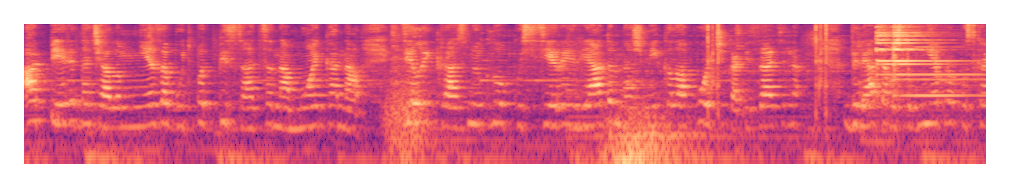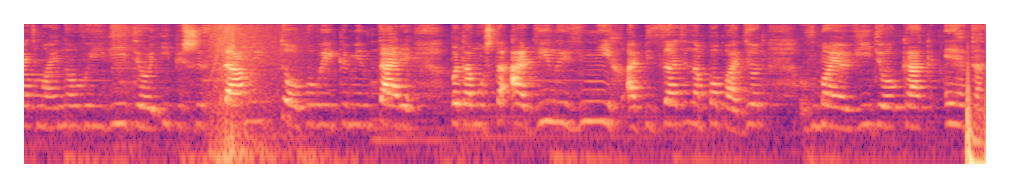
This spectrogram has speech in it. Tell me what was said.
А перед началом не забудь подписаться на мой канал. Сделай красную кнопку серой рядом, нажми колокольчик обязательно для того, чтобы не пропускать мои новые видео. И пиши самые топовые комментарии, потому что один из них обязательно попадет в мое видео, как этот.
